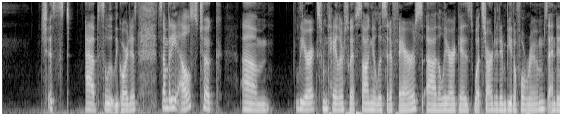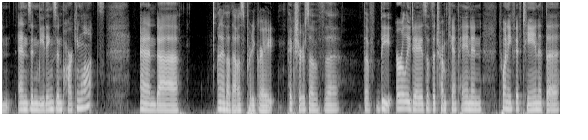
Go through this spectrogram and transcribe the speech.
just absolutely gorgeous. Somebody else took um, lyrics from Taylor Swift's song "Illicit Affairs." Uh, the lyric is "What started in beautiful rooms and in, ends in meetings and parking lots," and uh, and I thought that was pretty great. Pictures of the the the early days of the Trump campaign in 2015 at the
